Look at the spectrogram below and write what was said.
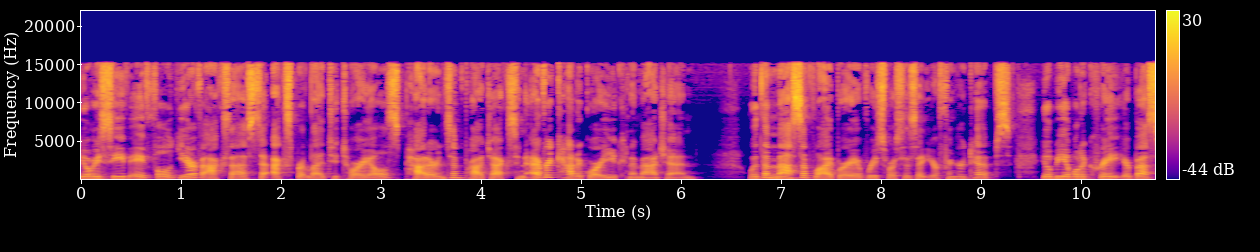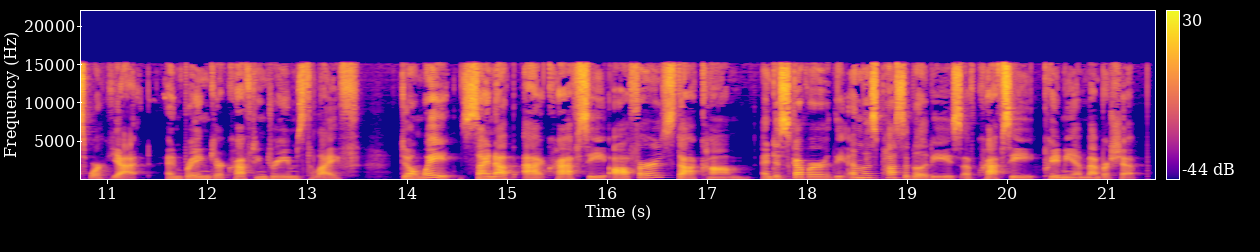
you'll receive a full year of access to expert led tutorials, patterns, and projects in every category you can imagine. With a massive library of resources at your fingertips, you'll be able to create your best work yet and bring your crafting dreams to life. Don't wait. Sign up at craftsyoffers.com and discover the endless possibilities of Craftsy Premium membership.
